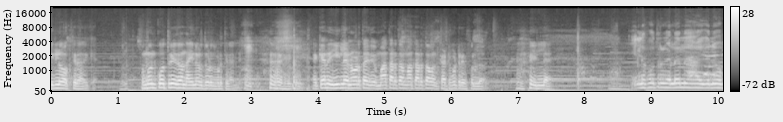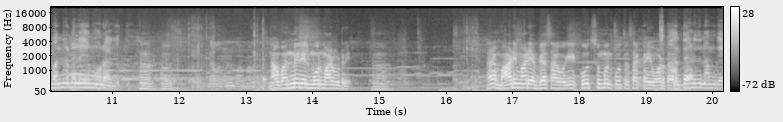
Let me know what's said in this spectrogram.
ಈಗಲೂ ಹೋಗ್ತೀರಾ ಅದಕ್ಕೆ? ಸುಮ್ಮನೆ ಕೂತ್ರಿ ಇದೊಂದು ಐನೂರು ದುಡ್ದು ಬಿಡ್ತೀರ ಅಲ್ಲಿ? ಯಾಕೆಂದ್ರೆ ಈಗಲೇ ನೋಡ್ತಾ ಇದೀವಿ. ಮಾತಾಡ್ತಾ ಮಾತಾಡ್ತಾ ಒಂದು ಕಟ್ಬಿಟ್ರಿ ಫುಲ್ಲು ಇಲ್ಲೇ. ಇಲ್ಲಿ ಕೂತ್ರು ಎಲ್ಲ ನೀವು ಬಂದ್ರ ಮೇಲೆ ಮೂರು ಆಗಿತ್ತು ಹಾಂ ಹೌದು. ನಾವು ಬಂದ ಮೇಲೆ ನಾವು ಬಂದ್ಮೇಲೆ ಇಲ್ಲಿ ಮೂರು ಮಾಡ್ಬಿಟ್ರಿ. ಹಾಂ ಅಂದರೆ ಮಾಡಿ ಮಾಡಿ ಅಭ್ಯಾಸ ಆಗೋಗಿ ಕೂತ್ ಸುಮ್ಮನೆ ಕೂತ್ರೆ ಸಾಕು ಕೈ ಓಡ್ತಾರೆ ಅಂತ ಹೇಳಿದ್ರೆ ನಮಗೆ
